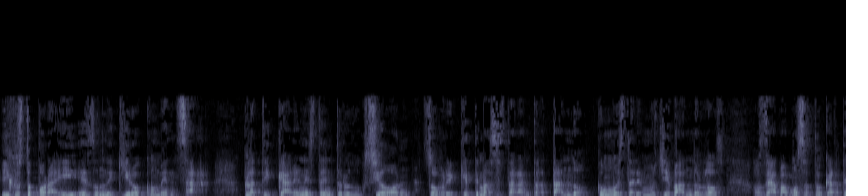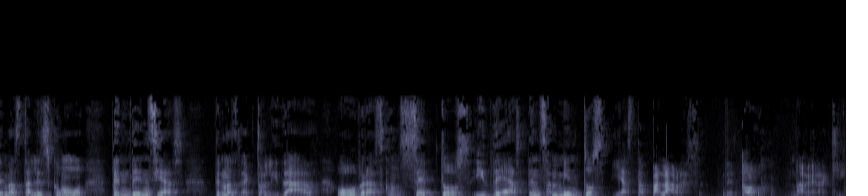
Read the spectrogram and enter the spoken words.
Y justo por ahí es donde quiero comenzar. Platicar en esta introducción sobre qué temas estarán tratando, cómo estaremos llevándolos. O sea, vamos a tocar temas tales como tendencias, temas de actualidad, obras, conceptos, ideas, pensamientos y hasta palabras. De todo va a haber aquí.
